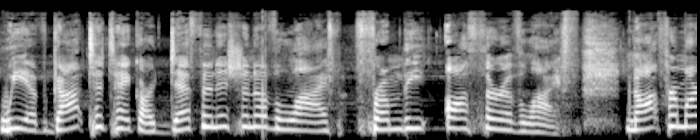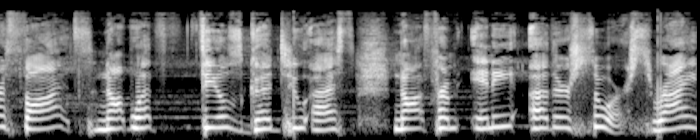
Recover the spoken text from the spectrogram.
We have got to take our definition of life from the author of life, not from our thoughts, not what feels good to us, not from any other source, right?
